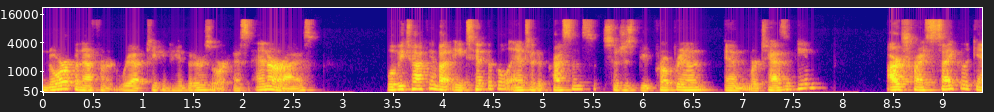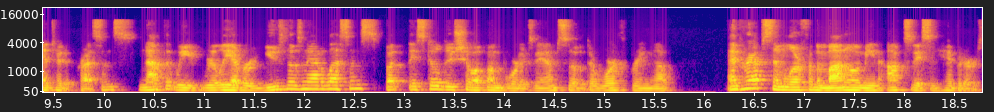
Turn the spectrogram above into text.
norepinephrine reuptake inhibitors, or SNRIs. We'll be talking about atypical antidepressants, such as bupropion and mirtazapine. Our tricyclic antidepressants, not that we really ever use those in adolescence, but they still do show up on board exams, so they're worth bringing up. And perhaps similar for the monoamine oxidase inhibitors.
